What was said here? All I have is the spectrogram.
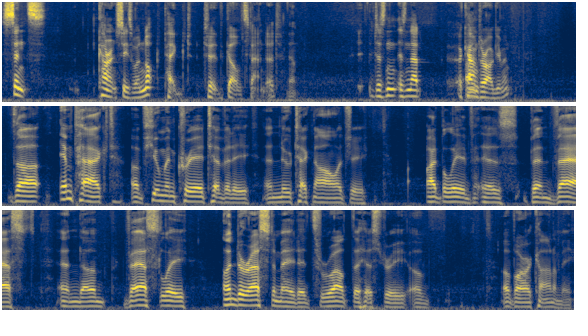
since currencies were not pegged to the gold standard. Yeah. Doesn't, isn't that a counter argument? the impact of human creativity and new technology, I believe, has been vast and um, vastly underestimated throughout the history of, of our economy.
